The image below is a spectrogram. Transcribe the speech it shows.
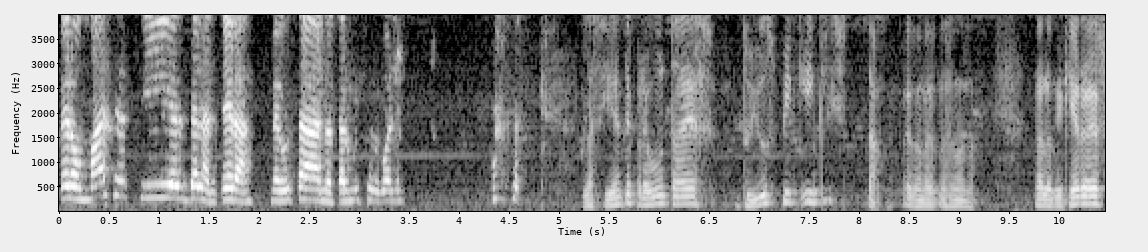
pero más sí es delantera, me gusta anotar muchos goles. La siguiente pregunta es, ¿Do you speak English? No, eso no, eso no. No, lo que quiero es.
